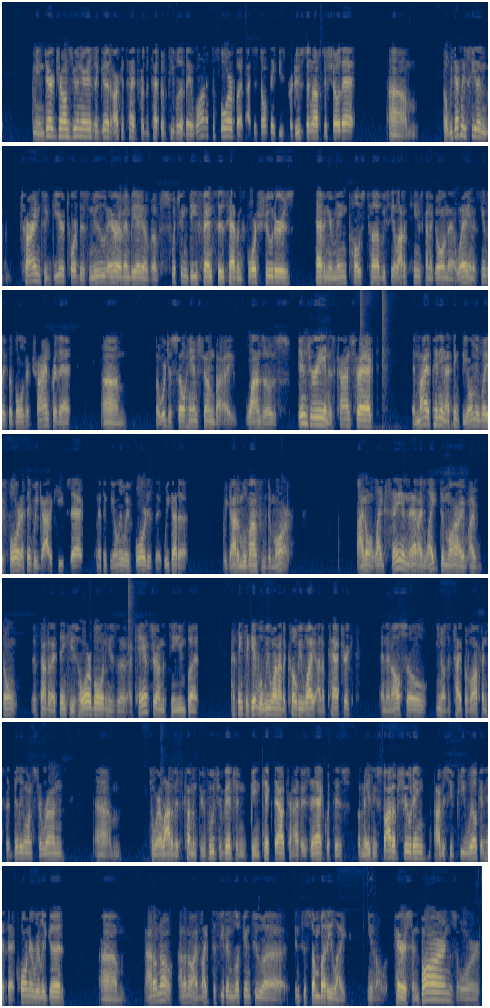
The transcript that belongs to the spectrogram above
I mean, Derrick Jones Jr. is a good archetype for the type of people that they want at the four, but I just don't think he's produced enough to show that. Um, but we definitely see them trying to gear toward this new era of NBA of, of switching defenses, having four shooters, having your main post hub. We see a lot of teams kind of going that way, and it seems like the Bulls are trying for that. Um, but we're just so hamstrung by Lonzo's injury and his contract in my opinion, I think the only way forward, I think we got to keep Zach, and I think the only way forward is that we gotta we gotta move on from Demar. I don't like saying that. I like Demar. I, I don't. It's not that I think he's horrible and he's a, a cancer on the team, but I think to get what we want out of Coby White, out of Patrick, and then also you know the type of offense that Billy wants to run. Um, to where a lot of it's coming through Vucevic and being kicked out to either Zach with his amazing spot up shooting. Obviously, P. Will can hit that corner really good. Um, I don't know. I don't know. I'd like to see them look into uh into somebody like you know Harrison Barnes or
